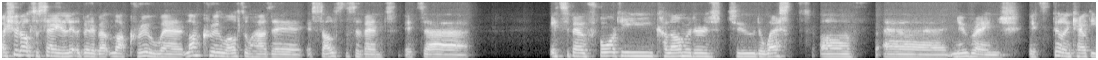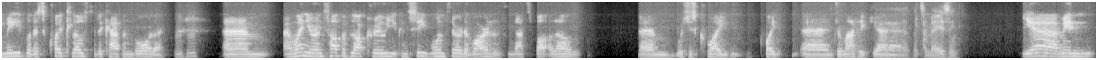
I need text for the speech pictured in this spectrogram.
I should also say a little bit about Loughcrew. Uh, Loughcrew also has a, a solstice event. It's uh, it's about 40 kilometres to the west of uh, Newgrange. It's still in County Meath, but it's quite close to the Cavan border. Mhm. Um, and when you're on top of Loughcrew, you can see one third of Ireland from that spot alone, um, which is quite quite uh, dramatic. Yeah, Uh, that's amazing. yeah, I mean,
